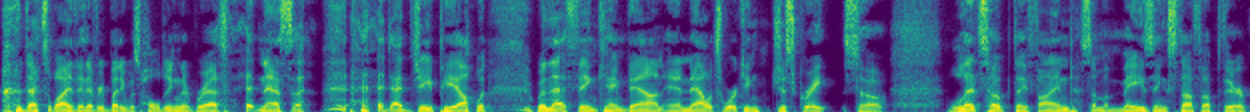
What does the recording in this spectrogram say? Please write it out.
that's why that everybody was holding their breath at NASA, at JPL when, when that thing came down and now it's working just great. So let's hope they find some amazing stuff up there.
